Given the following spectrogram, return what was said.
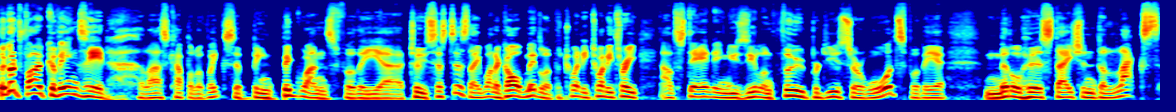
the good folk of NZ. The last couple of weeks have been big ones for the uh, two sisters. They won a gold medal at the 2023 Outstanding New Zealand Food Producer Awards for their Middlehurst Station Deluxe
